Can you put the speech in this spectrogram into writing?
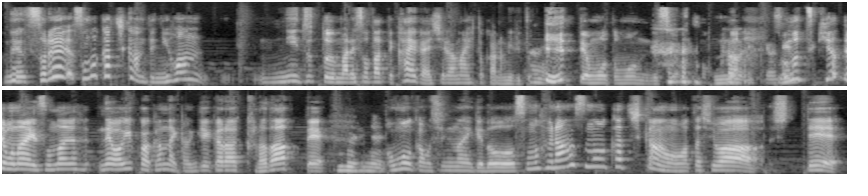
う、ね、それ、その価値観って日本にずっと生まれ育って海外知らない人から見ると、はいえっ？て思うと思うんですよ。そんそなそんなね。付き合ってもない、そんなね、よくわかんない関係から体ってうんうん思うかもしれないけど、そのフランスの価値観を私は知って、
